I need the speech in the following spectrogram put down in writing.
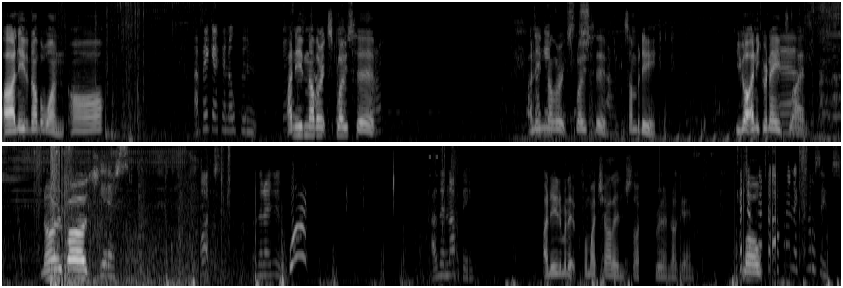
Oh, I need another one. Oh, I think I can open. I need another explosive. I need another explosive. Somebody. You got any grenades, Uh, Lion? No, Buzz. Yes. What? What did I do? What? I did nothing. I need a minute for my challenge, so I ruined our game. Catch Lol. up, catch up, I found explosives.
